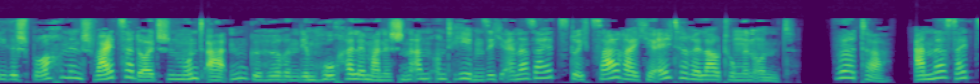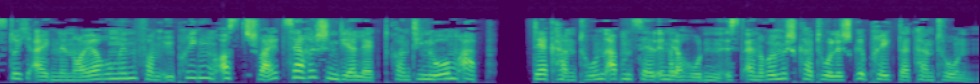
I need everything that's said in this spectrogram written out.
Die gesprochenen schweizerdeutschen Mundarten gehören dem Hochalemannischen an und heben sich einerseits durch zahlreiche ältere Lautungen und Wörter, andererseits durch eigene Neuerungen vom übrigen ostschweizerischen Dialektkontinuum ab. Der Kanton Appenzell-Innerrhoden ist ein römisch-katholisch geprägter Kanton.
